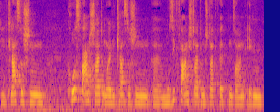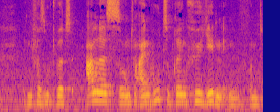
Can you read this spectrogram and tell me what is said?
die klassischen Großveranstaltungen oder die klassischen äh, Musikveranstaltungen stattfinden, sondern eben irgendwie versucht wird, alles so unter einen Hut zu bringen für jeden eben. Und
